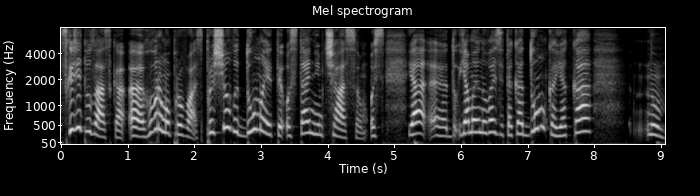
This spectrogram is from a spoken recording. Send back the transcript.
Скажіть, будь ласка, е, говоримо про вас. Про що ви думаєте останнім часом? Ось я, е, я маю на увазі така думка, яка ну.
